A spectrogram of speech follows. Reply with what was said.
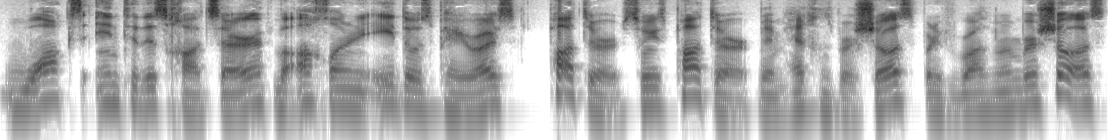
walks into this Chatzar, Va'achlan and ate those peiros, Potter. So he's Potter. But if he brought them in Bershos,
